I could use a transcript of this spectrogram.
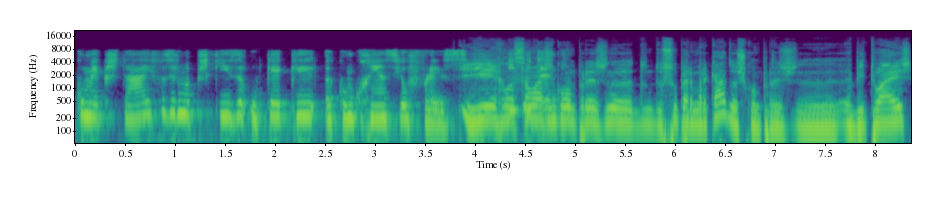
como é que está e fazer uma pesquisa pesquisa o que é que a concorrência oferece. E em relação e, portanto, às compras no, do supermercado, as compras uh, habituais,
